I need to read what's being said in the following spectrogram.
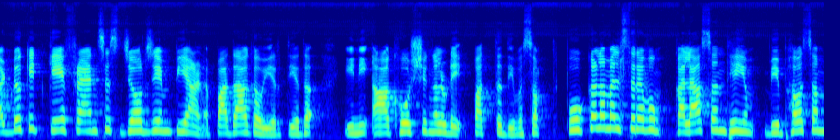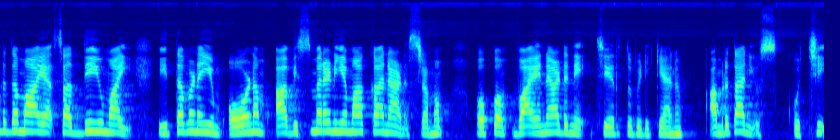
Advocate K Francis George M ആണ് പതാക ഉയർത്തിയത്. ഇനി ആഘോഷങ്ങളുടെ പത്ത് ദിവസം. പൂക്കള മത്സരവും കലാസന്ധ്യയും വിഭവസമൃദ്ധമായ സദ്യയുമായി ഇത്തവണയും ഓണം അവിസ്മരണീയമാക്കാനാണ് ശ്രമം. ഒപ്പം വയനാടിനെ ചേർത്തുപിടിക്കാനും. അമൃത ന്യൂസ് കൊച്ചി.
